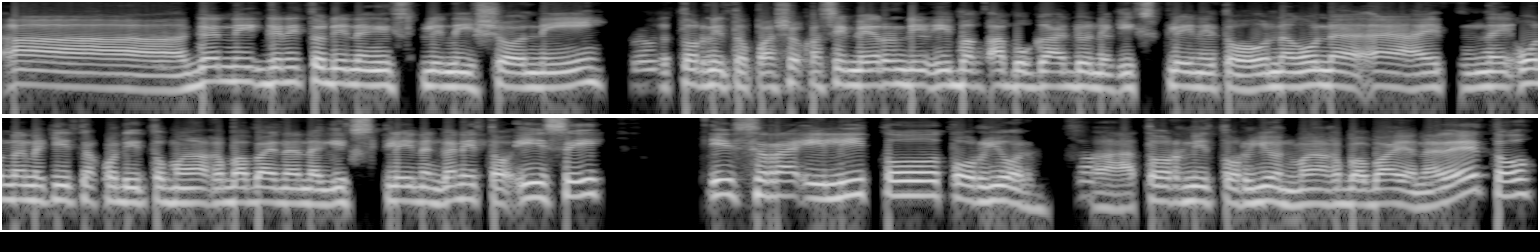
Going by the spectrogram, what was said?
ah gani, ganito din ang explanation ni Atty. Topacio kasi meron din ibang abogado nag-explain ito. Unang-una, ah, na- unang nakita ko dito mga kababayan na nag-explain ng ganito is si Israelito Torion. Uh, attorney Torion, mga kababayan. At ito,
